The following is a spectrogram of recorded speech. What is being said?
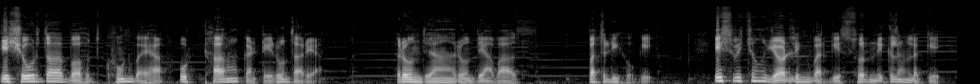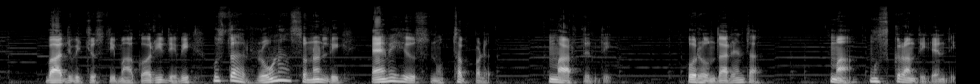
ਕਿਸ਼ੋਰ ਦਾ ਬਹੁਤ ਖੂਨ ਵਹਿਆ, ਉਹ 18 ਘੰਟੇ ਰੋਂਦਾ ਰਿਹਾ। ਰੋਂਦਿਆਂ ਰੋਂਦਿਆਂ ਆਵਾਜ਼ ਪਤਲੀ ਹੋ ਗਈ। ਇਸ ਵਿੱਚੋਂ ਯੋਡਲਿੰਗ ਵਰਗੇ ਸੁਰ ਨਿਕਲਣ ਲੱਗੇ। ਬਾਅਦ ਵਿੱਚ ਉਸ ਦੀ ਮਾਂ ਗੌਰੀ ਦੇਵੀ ਉਸ ਦਾ ਰੋਣਾ ਸੁਣਨ ਲਈ ਐਵੇਂ ਹੀ ਉਸ ਨੂੰ ਥੱਪੜ ਮਾਰ ਦਿੰਦੀ ਉਹ ਰੋਂਦਾ ਰਹਿੰਦਾ ਮਾਂ ਮੁਸਕਰਾਉਂਦੀ ਰਹਿੰਦੀ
